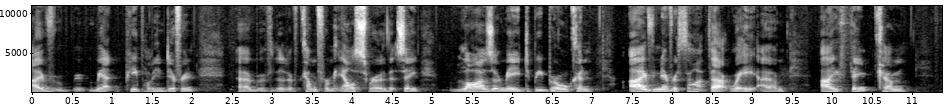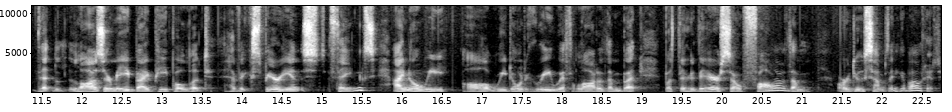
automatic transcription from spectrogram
I've met people in different, uh, that have come from elsewhere that say laws are made to be broken. I've never thought that way. Um, I think um, that laws are made by people that have experienced things. I know we all, we don't agree with a lot of them, but, but they're there, so follow them or do something about it.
